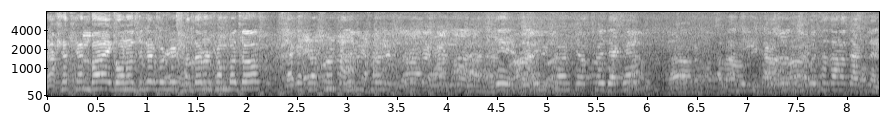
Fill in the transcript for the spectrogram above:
রাশেদ খান ভাই গণ অধিকার পরিষদের সাধারণ সম্পাদক ঢাকা সবসময় টেলিভিশন যে টেলিভিশন সবসময় দেখেন। আপনাদের কি শুভেচ্ছা জানা থাকলেন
